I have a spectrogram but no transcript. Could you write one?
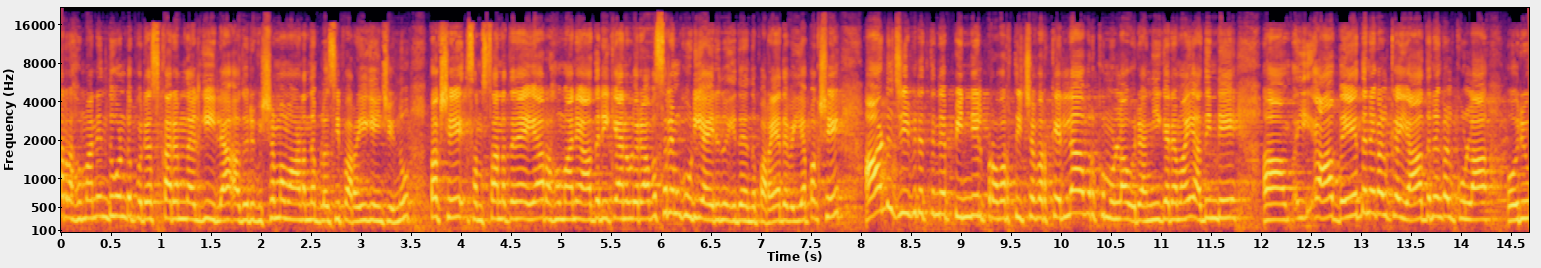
ആർ റഹ്മാൻ എന്തുകൊണ്ട് പുരസ്കാരം നൽകിയില്ല? അതൊരു വിഷമമാണെന്ന് ബ്ലസി പറയുകയും ചെയ്യുന്നു. പക്ഷേ സംസ്ഥാനത്തിന് എ ആർ റഹ്മാനെ ആദരിക്കാനുള്ള ഒരു അവസരം കൂടിയായിരുന്നു ഇതെന്ന് പറയാതെ വയ്യ. പക്ഷേ ആടുജീവിതത്തിന് പിന്നിൽ പ്രവർത്തിച്ചവർക്ക് എല്ലാവർക്കുമുള്ള ഒരു അംഗീകാരമായി അതിന്റെ ആ, വേദനകൾക്ക് യാതനകൾക്കുള്ള ഒരു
